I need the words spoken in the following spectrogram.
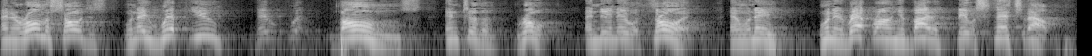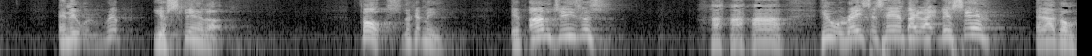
And the Roman soldiers, when they whip you, they would put bones into the rope and then they would throw it. And when they when they wrap around your body, they would snatch it out. And it would rip your skin up. Folks, look at me. If I'm Jesus, ha ha ha, he will raise his hand back like this here, and I go,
